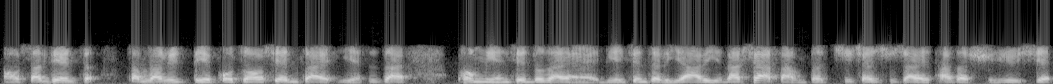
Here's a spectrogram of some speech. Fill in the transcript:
哦，三天站站不上去跌破之后，现在也是在碰年线，都在年线这里压力。那下档的支撑是在它的十日线，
